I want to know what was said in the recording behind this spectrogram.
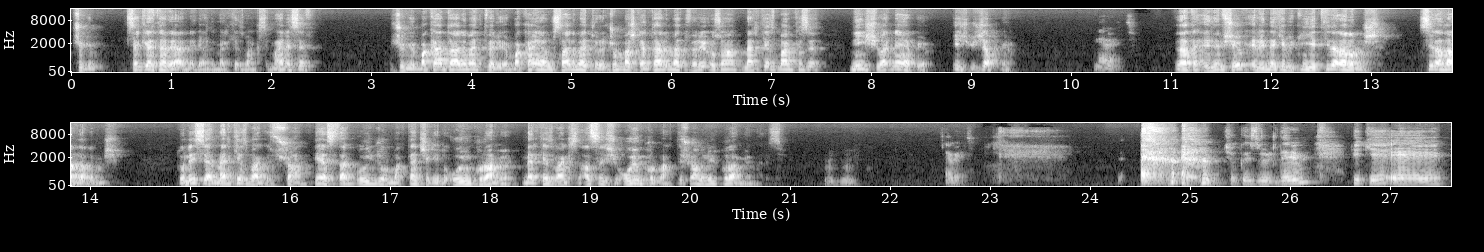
Çünkü sekreter haline geldi Merkez Bankası maalesef. Çünkü bakan talimat veriyor. Bakan yardımcısı talimat veriyor. Cumhurbaşkanı talimat veriyor. O zaman Merkez Bankası ne işi var ne yapıyor? Hiçbir şey yapmıyor. Evet. Zaten elinde bir şey yok. Elindeki bütün yetkiler alınmış. Silahlar da alınmış. Dolayısıyla Merkez Bankası şu an piyasadan oyuncu olmaktan çekildi. Oyun kuramıyor. Merkez Bankası'nın asıl işi oyun kurmaktı. Şu an oyun kuramıyor maalesef. Hı hı. Evet. Çok özür dilerim. Peki e,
